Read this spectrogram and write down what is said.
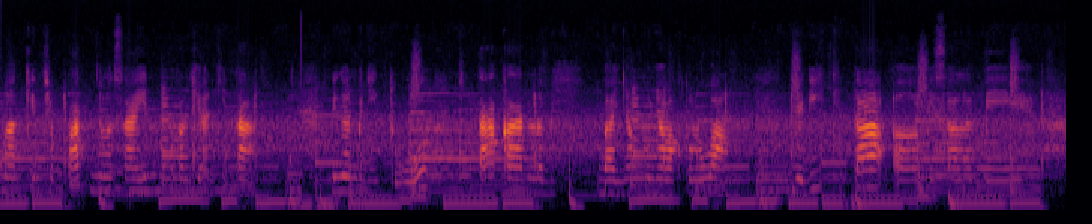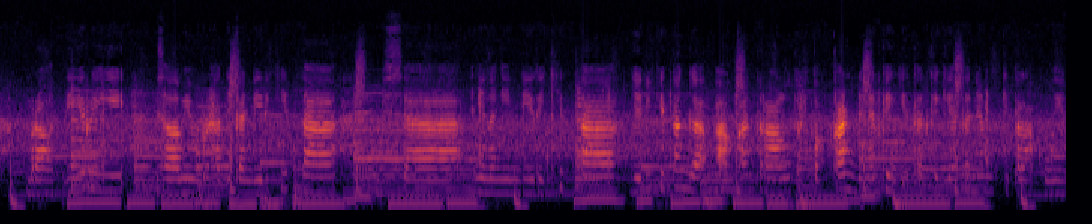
semakin cepat menyelesaikan pekerjaan kita. Dengan begitu, kita akan lebih banyak punya waktu luang. Jadi kita uh, bisa lebih memperhatikan diri kita, bisa nyenengin diri kita. Jadi kita nggak akan terlalu tertekan dengan kegiatan-kegiatan yang kita lakuin.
